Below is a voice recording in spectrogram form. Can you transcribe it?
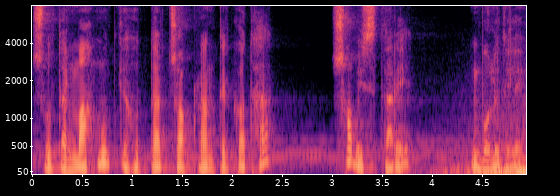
সুলতান মাহমুদকে হত্যার চক্রান্তের কথা সবিস্তারে বলে দিলেন।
